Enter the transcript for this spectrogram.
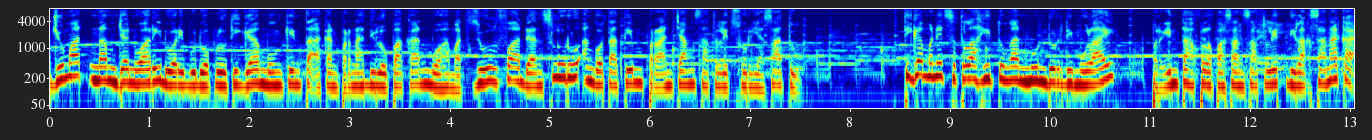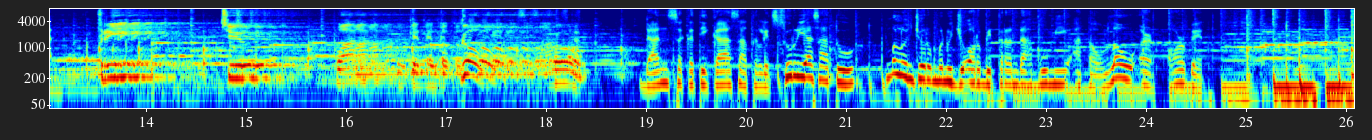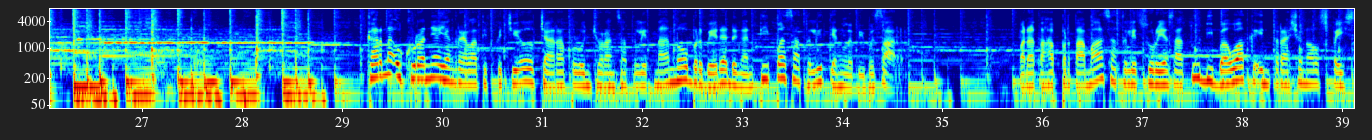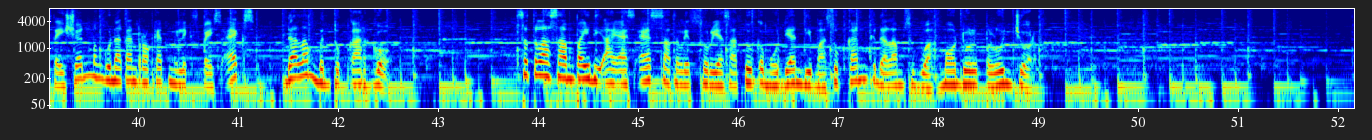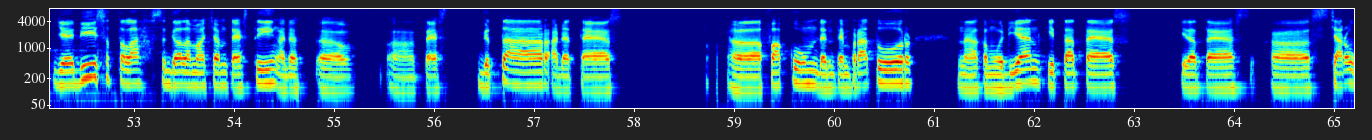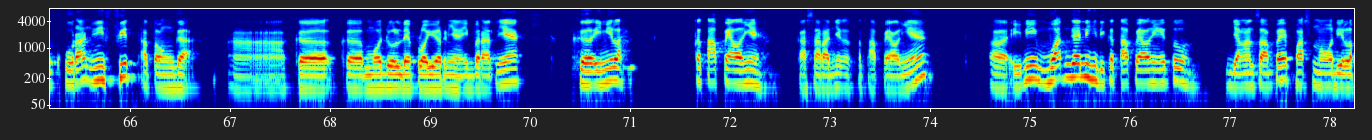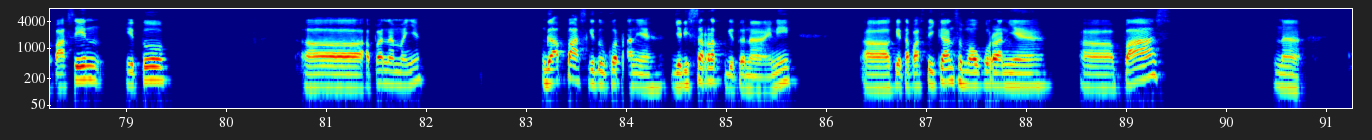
Jumat 6 Januari 2023 mungkin tak akan pernah dilupakan Muhammad Zulfa dan seluruh anggota tim perancang satelit Surya 1. Tiga menit setelah hitungan mundur dimulai, perintah pelepasan satelit dilaksanakan. 3, 2, 1, mungkin untuk go! Dan seketika satelit Surya 1 meluncur menuju orbit rendah bumi atau low Earth orbit. Karena ukurannya yang relatif kecil, cara peluncuran satelit nano berbeda dengan tipe satelit yang lebih besar. Pada tahap pertama, satelit Surya 1 dibawa ke International Space Station menggunakan roket milik SpaceX dalam bentuk kargo. Setelah sampai di ISS, satelit Surya 1 kemudian dimasukkan ke dalam sebuah modul peluncur. Jadi setelah segala macam testing, ada uh, uh, tes getar, ada tes uh, vakum dan temperatur. Nah, kemudian kita tes kita tes uh, secara ukuran ini fit atau enggak uh, ke ke modul deployernya. Ibaratnya ke inilah ketapelnya, kasarannya ke ketapelnya. Uh, ini muat nggak nih di ketapelnya itu? Jangan sampai pas mau dilepasin itu uh, apa namanya nggak pas gitu ukurannya, jadi seret gitu. Nah ini uh, kita pastikan semua ukurannya uh, pas. Nah,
